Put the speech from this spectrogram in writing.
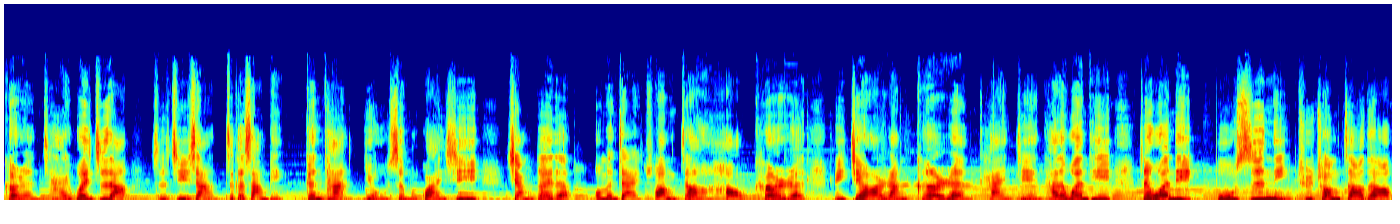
客人才会知道，实际上这个商品跟他有什么关系。相对的，我们在创造好客人，你就要让客人看见他的问题。这个问题不是你去创造的哦。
